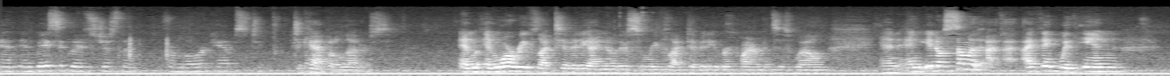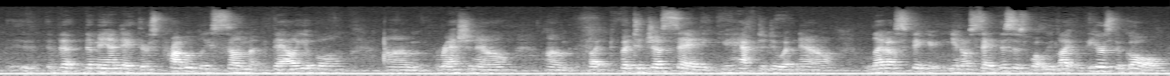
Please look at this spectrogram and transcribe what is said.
And, and basically, it's just that from lower caps to? to capital letters. And, and more reflectivity, I know there's some reflectivity requirements as well. And, and, you know, some of, the- I, I I think within the, the mandate, there's probably some valuable um, rationale. Um, but, but to just say, you have to do it now, let us figure, you know, say, this is what we'd like, here's the goal.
